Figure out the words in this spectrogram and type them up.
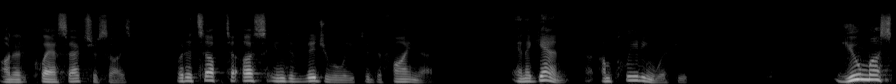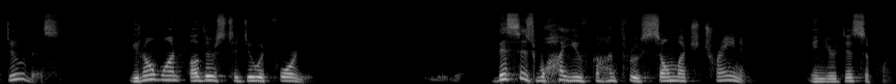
on a class exercise. But it's up to us individually to define that. And again, I'm pleading with you. You must do this. You don't want others to do it for you. This is why you've gone through so much training in your discipline.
